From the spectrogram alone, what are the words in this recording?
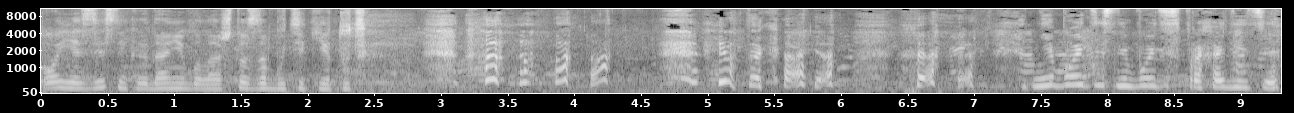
Ой, я здесь никогда не была. Что за бутики тут? Я такая. Не бойтесь, не бойтесь, проходите.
